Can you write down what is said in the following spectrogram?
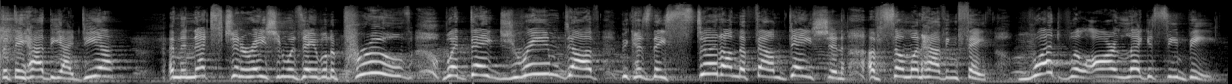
but they had the idea and the next generation was able to prove what they dreamed of because they stood on the foundation of someone having faith. What will our legacy be?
